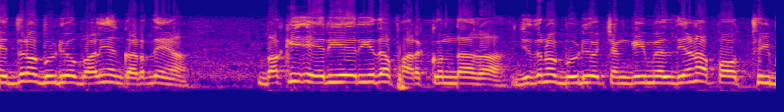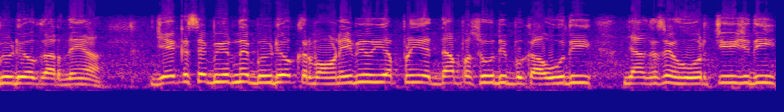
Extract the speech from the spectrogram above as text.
ਇਧਰੋਂ ਵੀਡੀਓ ਬਾਲੀਆਂ ਕੱਢਦੇ ਆ ਬਾਕੀ ਏਰੀਆ ਏਰੀਆ ਦਾ ਫ਼ਰਕ ਹੁੰਦਾਗਾ। ਜਿੱਧਰੋਂ ਵੀਡੀਓ ਚੰਗੀ ਮਿਲਦੀ ਆ ਨਾ, ਆਪਾਂ ਉੱਥੇ ਹੀ ਵੀਡੀਓ ਕਰਦੇ ਆ ਜੇ ਕਿਸੇ ਵੀਰ ਨੇ ਵੀਡੀਓ ਕਰਵਾਉਣੀ ਵੀ ਹੋਈ ਆਪਣੀ ਇਦਾਂ ਪਸ਼ੂ ਦੀ ਬਕਾਊ ਦੀ ਜਾਂ ਕਿਸੇ ਹੋਰ ਚੀਜ਼ ਦੀ,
